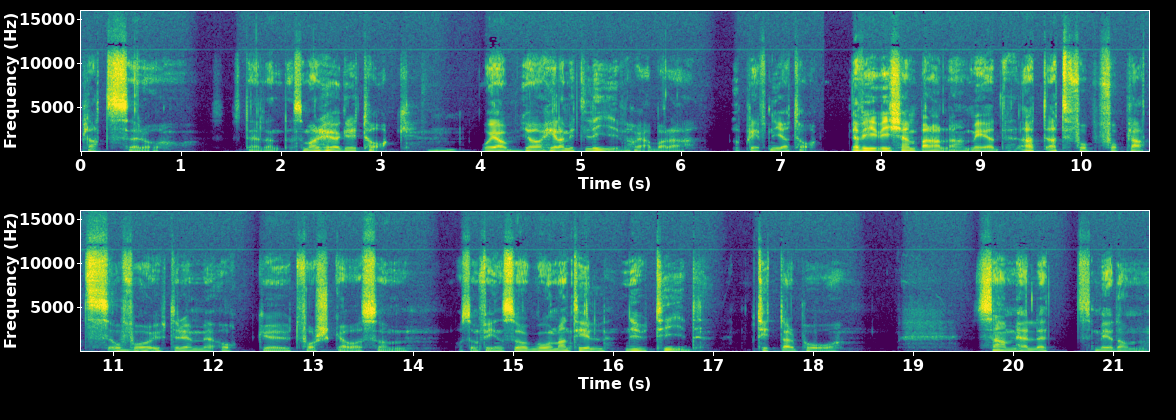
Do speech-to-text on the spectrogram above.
platser och ställen som har högre i tak. Mm. Och jag, jag, hela mitt liv har jag bara upplevt nya tak. Ja, vi, vi kämpar alla med att, att få, få plats och få utrymme och eh, utforska vad som, vad som finns. Så går man till nutid och tittar på samhället med de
